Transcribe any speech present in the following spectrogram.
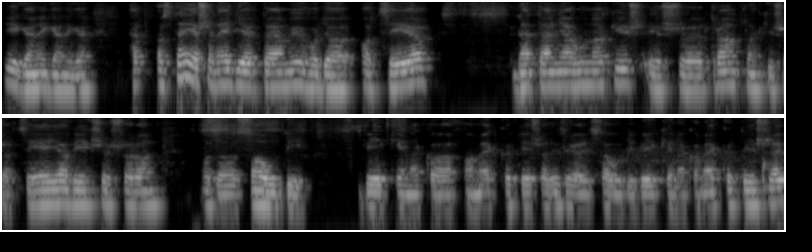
Igen, igen, igen. Hát az teljesen egyértelmű, hogy a, a cél Netanyahu-nak is, és Trumpnak is a célja végső soron az a szaudi békének a, a megkötése, az izraeli-szaudi békének a megkötése,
